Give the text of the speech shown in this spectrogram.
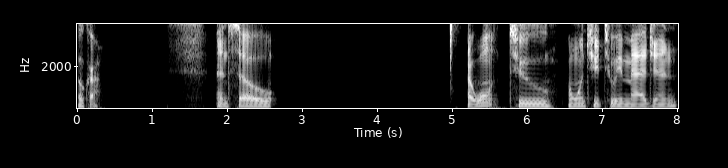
Okay. And so I want to I want you to imagine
